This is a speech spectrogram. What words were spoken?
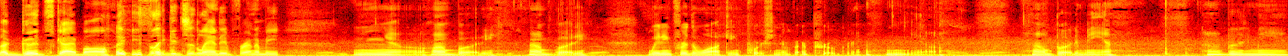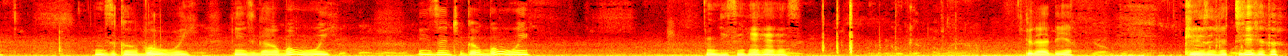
A good sky ball. He's like, it should land in front of me. No, huh, buddy? Huh, buddy? Waiting for the walking portion of our program. Yeah. Huh, buddy, man? Huh, buddy, man? He's a good boy. He's a good boy. He's such a good boy. Yes. Good idea. Good idea.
